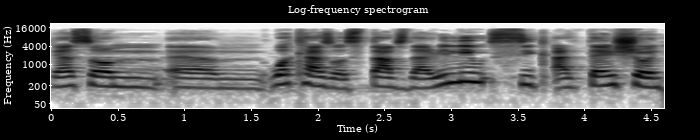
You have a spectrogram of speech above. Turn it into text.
there are some um, workers or staffs that really seek attention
